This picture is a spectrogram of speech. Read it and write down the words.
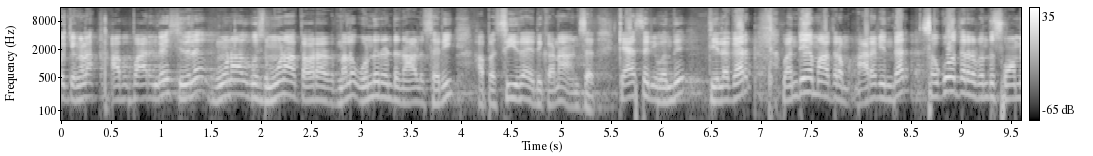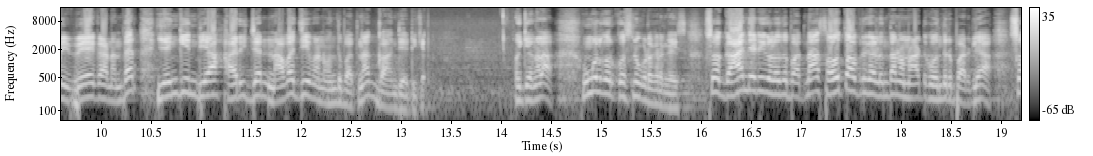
ஓகேங்களா? அப்போ பாருங்க இதில் மூணாவது கொஸ்டின் மூணாவது தவறாக இருந்தாலும் ஒன்று ரெண்டு நாலு சரி. அப்போ சி தான் இதுக்கான ஆன்சர் கேசரி வந்து திலகர் வந்தே மாதரம் அரவிந்தர் சகோதரர் வந்து சுவாமி விவேகானந்தர். யங் இந்தியா ஹரிஜன் நவஜீவன் வந்து பார்த்தீங்கன்னா காந்தியடிகள் ஓகேங்களா உங்களுக்கு ஒரு கொஸ்டின் கொடுக்குறேன் கைஸ் ஸோ காந்தியடிகள் வந்து பார்த்தீங்கன்னா சவுத் ஆப்பிரிக்காலேருந்து தான் நம்ம நாட்டுக்கு வந்திருப்பார் இல்லையா? ஸோ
